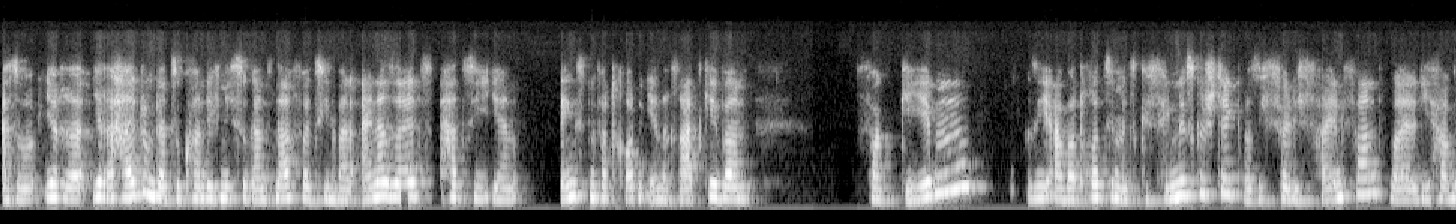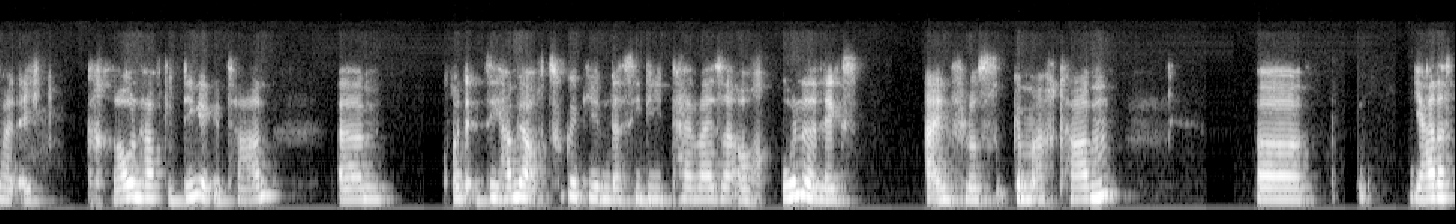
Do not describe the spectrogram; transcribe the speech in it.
also ihre, ihre Haltung dazu konnte ich nicht so ganz nachvollziehen, weil einerseits hat sie ihren engsten Vertrauten, ihren Ratgebern vergeben, sie aber trotzdem ins Gefängnis gesteckt, was ich völlig fein fand, weil die haben halt echt grauenhafte Dinge getan. Ähm, und sie haben ja auch zugegeben, dass sie die teilweise auch ohne Lex Einfluss gemacht haben. Äh, ja, das,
